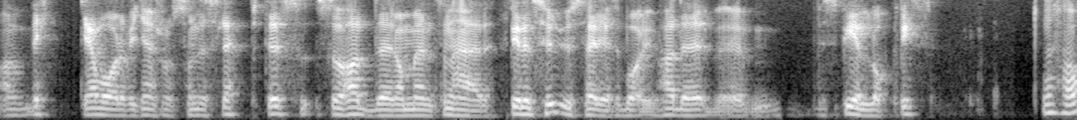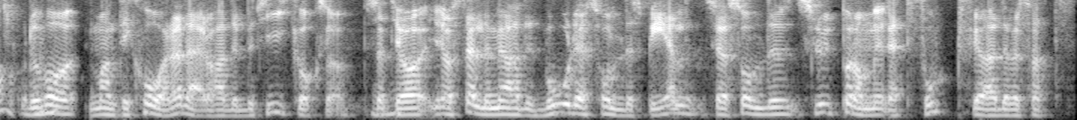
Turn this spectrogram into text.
ja, vecka var det vi kanske som det släpptes. Så hade de en sån här, Spelets hus här i Göteborg, hade eh, spelloppis. Jaha. Och då var Manticora där och hade butik också. Så att jag, jag ställde mig och hade ett bord jag sålde spel. Så jag sålde slut på dem rätt fort, för jag hade väl satt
